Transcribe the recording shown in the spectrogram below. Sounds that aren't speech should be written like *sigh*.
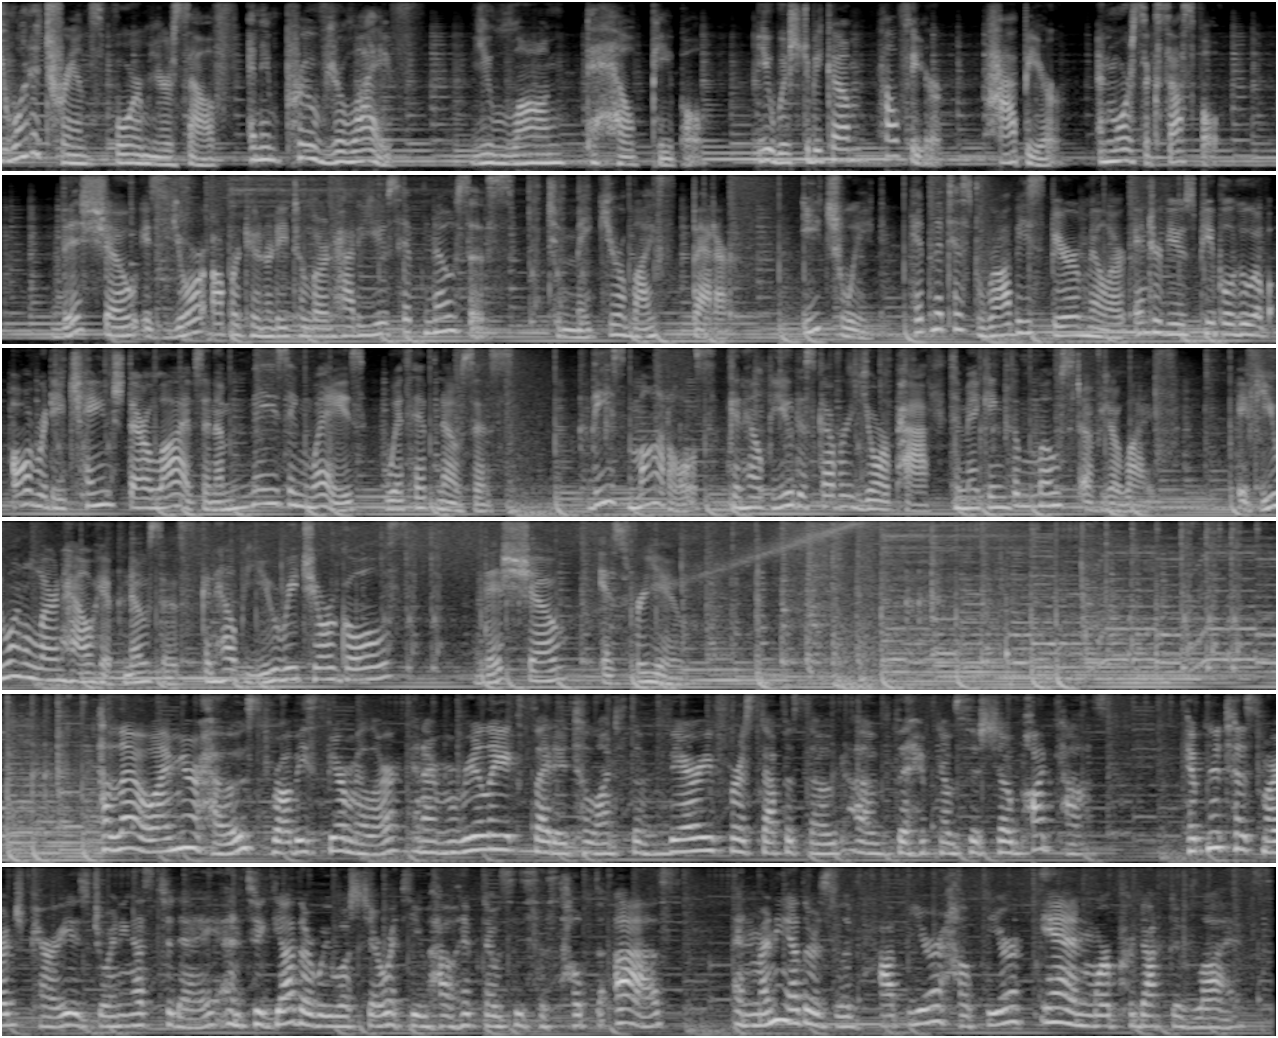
You want to transform yourself and improve your life. You long to help people. You wish to become healthier, happier, and more successful. This show is your opportunity to learn how to use hypnosis to make your life better. Each week, hypnotist Robbie Spier Miller interviews people who have already changed their lives in amazing ways with hypnosis. These models can help you discover your path to making the most of your life. If you want to learn how hypnosis can help you reach your goals, this show is for you. Hello, I'm your host, Robbie Spier Miller, and I'm really excited to launch the very first episode of the Hypnosis Show podcast. Hypnotist Marge Perry is joining us today, and together we will share with you how hypnosis has helped us and many others live happier, healthier, and more productive lives.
